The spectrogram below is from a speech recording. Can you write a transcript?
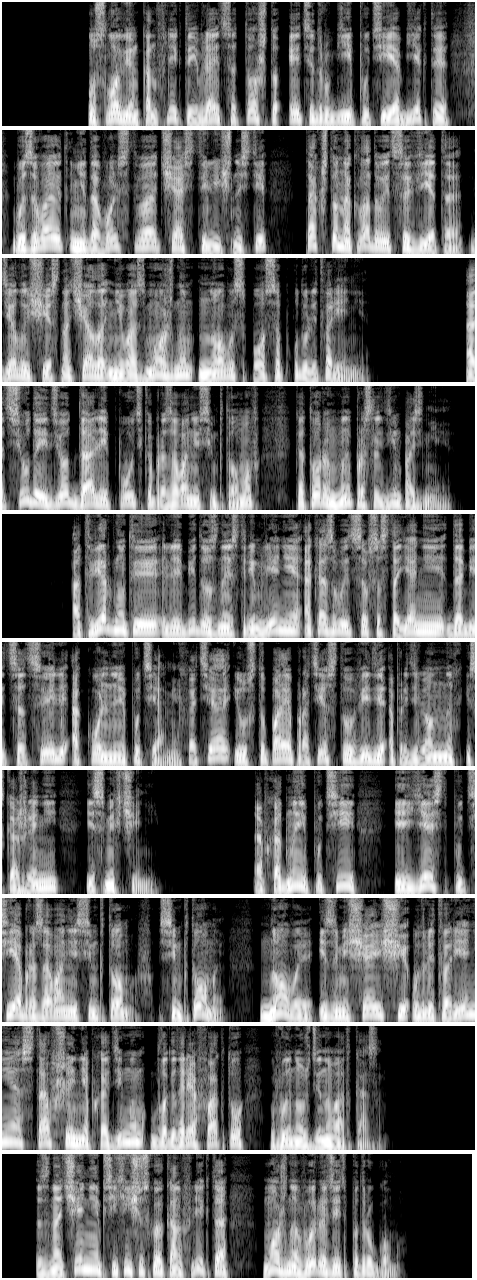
Условием конфликта является то, что эти другие пути и объекты вызывают недовольство части личности, так что накладывается вето, делающее сначала невозможным новый способ удовлетворения. Отсюда идет далее путь к образованию симптомов, которым мы проследим позднее. Отвергнутые либидозные стремления оказываются в состоянии добиться цели окольными путями, хотя и уступая протесту в виде определенных искажений и смягчений. Обходные пути и есть пути образования симптомов, симптомы — новые и замещающие удовлетворение, ставшие необходимым благодаря факту вынужденного отказа. Значение психического конфликта можно выразить по-другому.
